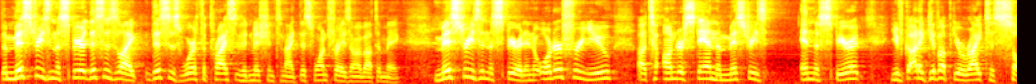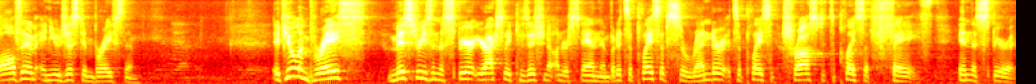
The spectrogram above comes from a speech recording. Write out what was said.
The mysteries in the spirit, this is like, this is worth the price of admission tonight, this one phrase I'm about to make. Mysteries in the spirit. In order for you uh, to understand the mysteries in the spirit, you've got to give up your right to solve them and you just embrace them. If you'll embrace mysteries in the spirit, you're actually positioned to understand them. But it's a place of surrender, it's a place of trust, it's a place of faith in the spirit.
